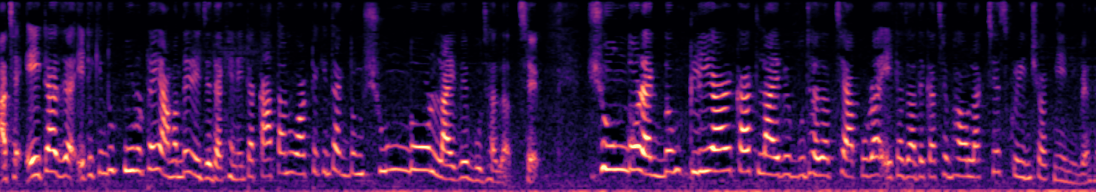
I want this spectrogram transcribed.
আচ্ছা এইটা যা- এটা কিন্তু পুরোটাই আমাদের, এই যে দেখেন, এটা কাতান ওয়ার্কটা কিন্তু একদম সুন্দর লাইভে বোঝা যাচ্ছে। সুন্দর, একদম ক্লিয়ার কাট লাইভে বোঝা যাচ্ছে আপুরা। এটা যাদের কাছে ভালো লাগছে স্ক্রিনশট নিয়ে নেবেন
